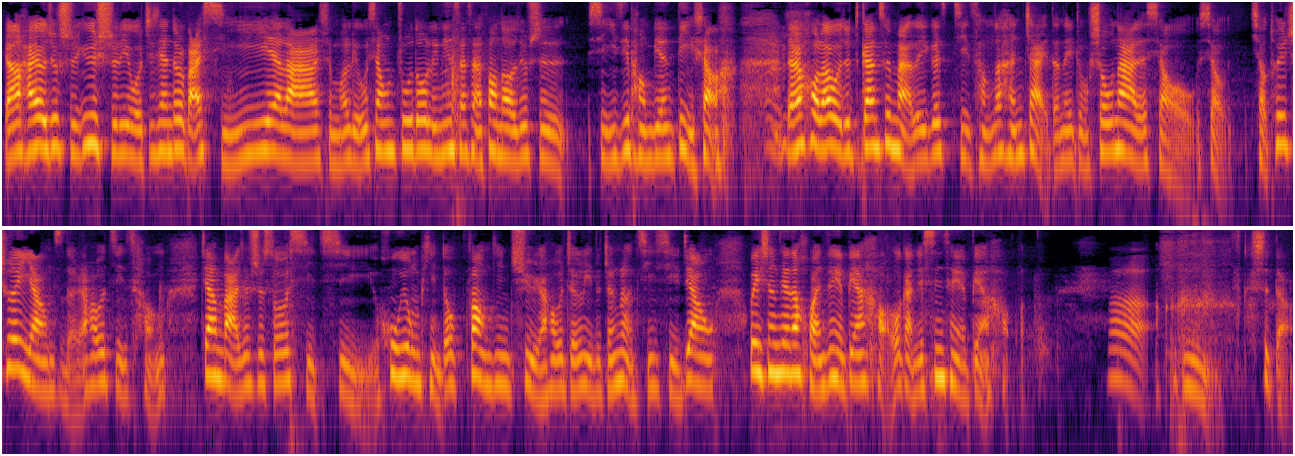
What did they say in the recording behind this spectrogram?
然后还有就是浴室里，我之前都是把洗衣液啦、什么留香珠都零零散散放到就是洗衣机旁边地上。然后后来我就干脆买了一个几层的很窄的那种收纳的小小。小推车一样子的，然后几层，这样把就是所有洗洗护用品都放进去，然后整理的整整齐齐，这样卫生间的环境也变好了，我感觉心情也变好了。啊，嗯，是的。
